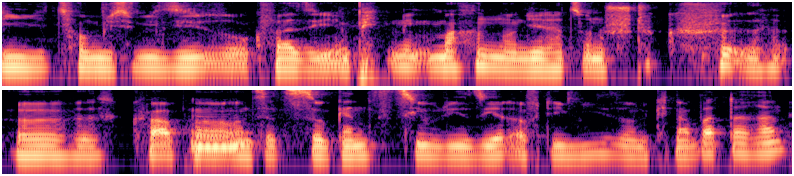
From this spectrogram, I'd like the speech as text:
die Zombies, wie sie so quasi ein Picknick machen und jeder hat so ein Stück äh, Körper Mhm. und setzt so ganz zivilisiert auf die Wiese und knabbert daran.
